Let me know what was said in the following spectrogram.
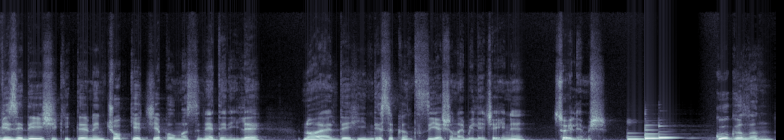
vize değişikliklerinin çok geç yapılması nedeniyle Noel'de hindi sıkıntısı yaşanabileceğini söylemiş. Google'ın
